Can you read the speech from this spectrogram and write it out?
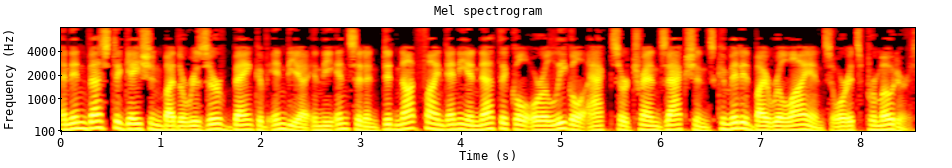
An investigation by the Reserve Bank of India in the incident did not find any unethical or illegal acts or transactions committed by Reliance or its promoters.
